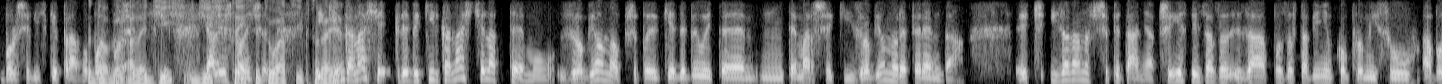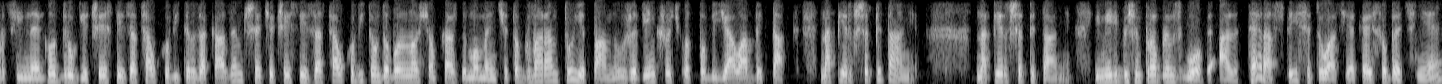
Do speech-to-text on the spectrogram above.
bolszewickie prawo. Dobrze, ale dziś, Ale dziś w tej kończę. sytuacji, która jest, kilkanaście, Gdyby kilkanaście lat temu zrobiono, przy, kiedy były te, mm, te marszyki, zrobiono referenda y, i zadano trzy pytania. Czy jesteś za, za pozostawieniem kompromisu aborcyjnego? Drugie, czy jesteś za całkowitym zakazem? Trzecie, czy jesteś za całkowitą dowolnością w każdym momencie? To gwarantuję panu, że większość odpowiedziałaby tak na pierwsze pytanie. Na pierwsze pytanie. I mielibyśmy problem z głowy. Ale teraz, w tej sytuacji, jaka jest obecnie,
